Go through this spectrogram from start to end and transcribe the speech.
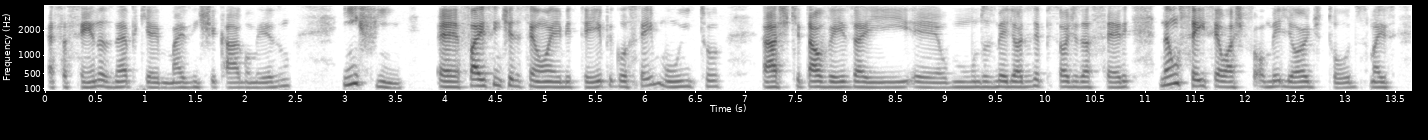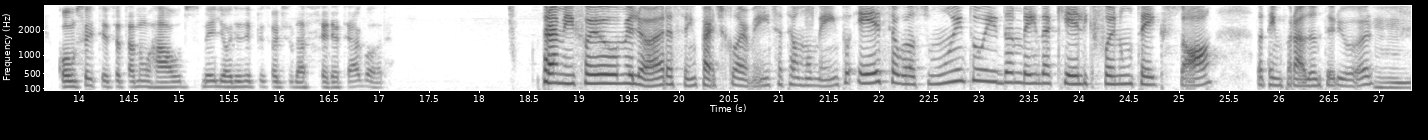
essas cenas, né? Porque é mais em Chicago mesmo. Enfim, é, faz sentido ser um M-Tape, gostei muito. Acho que talvez aí é um dos melhores episódios da série. Não sei se eu acho que foi o melhor de todos, mas com certeza tá no hall dos melhores episódios da série até agora. Para mim foi o melhor, assim, particularmente até o momento. Esse eu gosto muito e também daquele que foi num take só da temporada anterior. Uhum.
